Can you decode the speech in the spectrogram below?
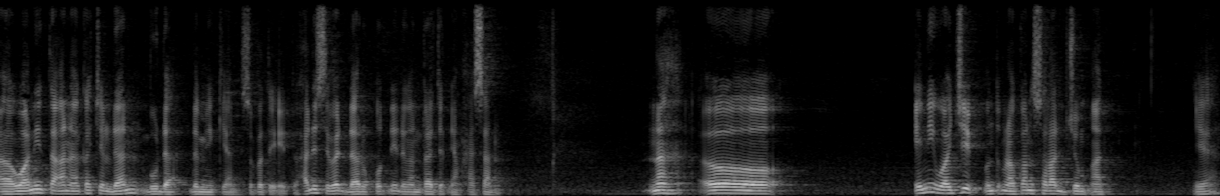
eh, wanita, anak kecil dan budak demikian seperti itu. Hadis riwayat Daruqutni dengan derajat yang hasan. Nah, eh, ini wajib untuk melakukan salat Jumat. Ya.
